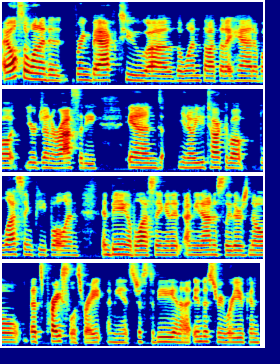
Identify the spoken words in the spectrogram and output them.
I also wanted to bring back to uh, the one thought that I had about your generosity. And, you know, you talked about blessing people and, and being a blessing. And it, I mean, honestly, there's no, that's priceless, right? I mean, it's just to be in an industry where you can,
